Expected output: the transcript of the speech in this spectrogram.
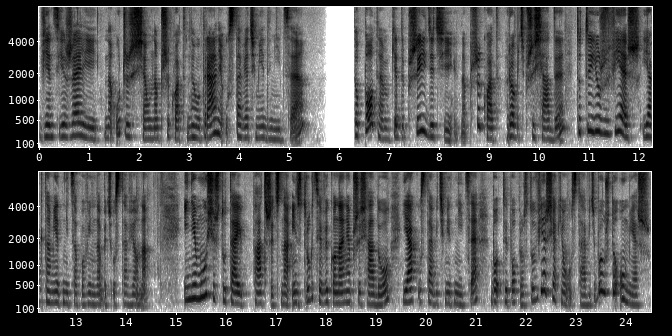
Więc jeżeli nauczysz się na przykład neutralnie ustawiać miednicę, to potem, kiedy przyjdzie ci na przykład robić przysiady, to ty już wiesz, jak ta miednica powinna być ustawiona. I nie musisz tutaj patrzeć na instrukcję wykonania przysiadu, jak ustawić miednicę, bo ty po prostu wiesz, jak ją ustawić, bo już to umiesz.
